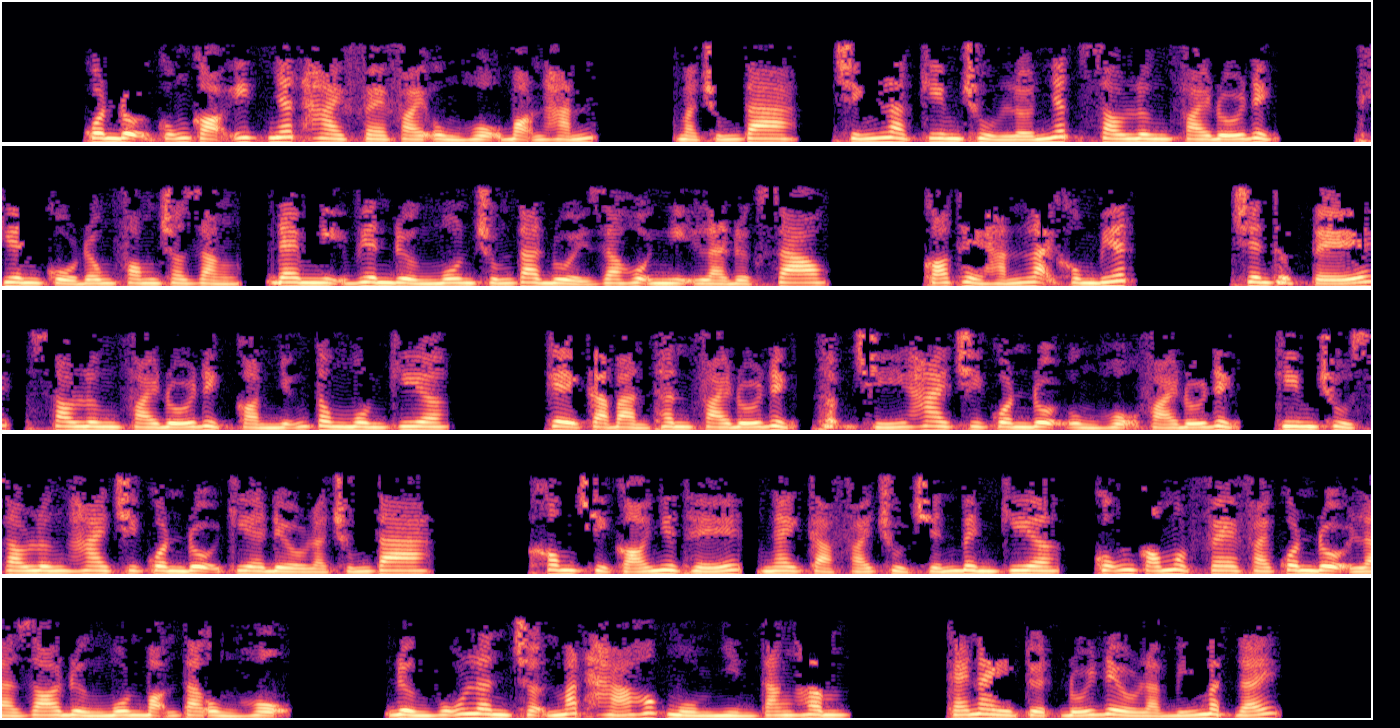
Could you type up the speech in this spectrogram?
Quân đội cũng có ít nhất hai phe phái ủng hộ bọn hắn. Mà chúng ta, chính là kim chủ lớn nhất sau lưng phái đối địch. Thiên cổ Đông Phong cho rằng, đem nghị viên đường môn chúng ta đuổi ra hội nghị là được sao? Có thể hắn lại không biết. Trên thực tế, sau lưng phái đối địch còn những tông môn kia. Kể cả bản thân phái đối địch, thậm chí hai chi quân đội ủng hộ phái đối địch, kim chủ sau lưng hai chi quân đội kia đều là chúng ta. Không chỉ có như thế, ngay cả phái chủ chiến bên kia, cũng có một phe phái quân đội là do đường môn bọn ta ủng hộ. Đường Vũ Lân trợn mắt há hốc mồm nhìn Tăng Hâm. Cái này tuyệt đối đều là bí mật đấy.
